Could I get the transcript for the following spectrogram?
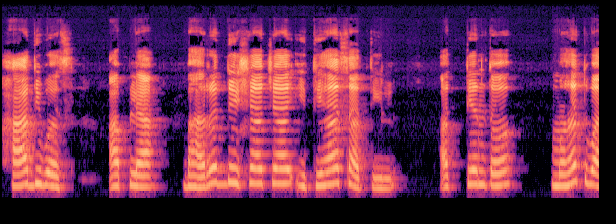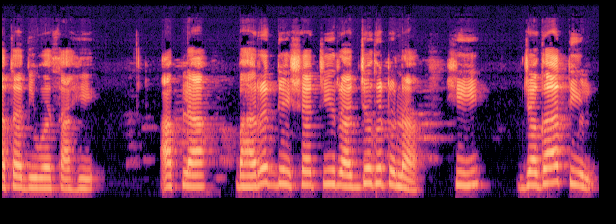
हा दिवस आपल्या भारत देशाच्या इतिहासातील अत्यंत महत्त्वाचा दिवस आहे. आपल्या भारत देशाची राज्यघटना ही जगातील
